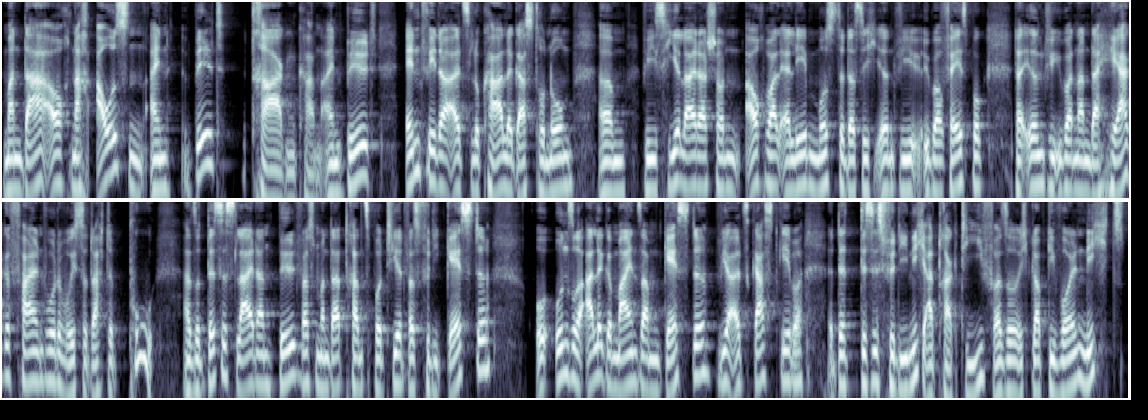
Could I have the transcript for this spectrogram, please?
man da auch nach außen ein Bild tragen kann. Ein Bild entweder als lokale Gastronom, ähm, wie ich es hier leider schon auch mal erleben musste, dass ich irgendwie über Facebook da irgendwie übereinander hergefallen wurde, wo ich so dachte, puh, also das ist leider ein Bild, was man da transportiert, was für die Gäste unsere alle gemeinsamen Gäste, wir als Gastgeber, das ist für die nicht attraktiv. Also ich glaube, die wollen nicht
